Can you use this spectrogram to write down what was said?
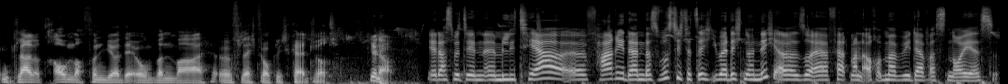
ein kleiner Traum noch von mir, der irgendwann mal äh, vielleicht Wirklichkeit wird. Genau. Ja, das mit den äh, Militärfahrrädern, das wusste ich tatsächlich über dich noch nicht, aber so erfährt man auch immer wieder was Neues.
